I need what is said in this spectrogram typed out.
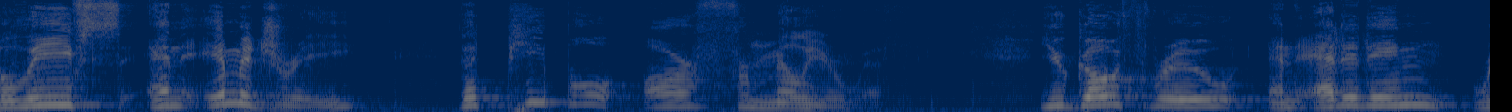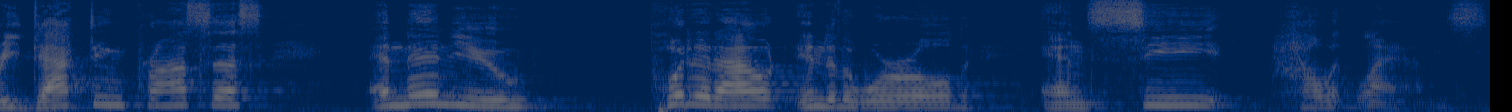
beliefs, and imagery that people are familiar with. You go through an editing, redacting process, and then you put it out into the world and see how it lands.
